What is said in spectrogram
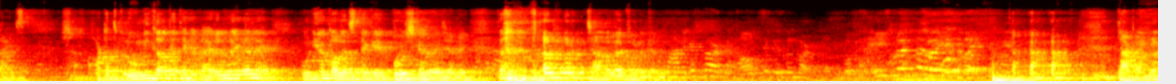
লাইফ হঠাৎ করে উনি কালকে থেকে ভাইরাল হয়ে গেলে উনিও কলেজ থেকে বহিষ্কার হয়ে যাবে। তারপর ঝামেলায় পড়ে যাবে। আমরা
